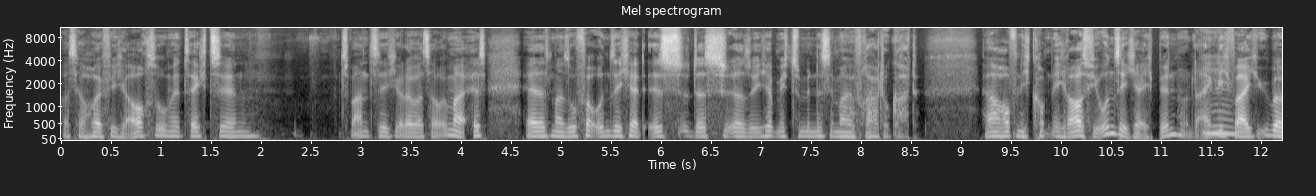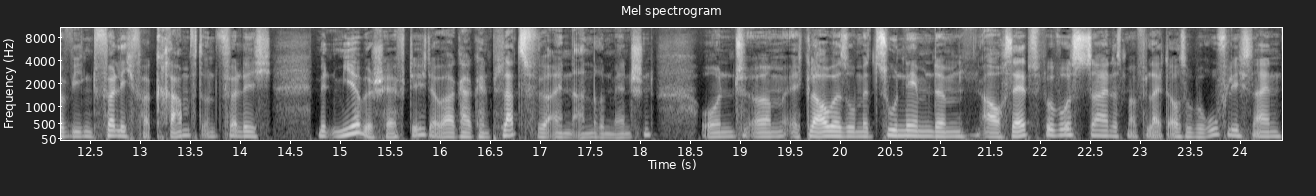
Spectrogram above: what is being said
Was ja häufig auch so mit 16, 20 oder was auch immer ist, ja, dass man so verunsichert ist, dass, also ich habe mich zumindest immer gefragt, oh Gott, ja, hoffentlich kommt nicht raus, wie unsicher ich bin. Und eigentlich mhm. war ich überwiegend völlig verkrampft und völlig mit mir beschäftigt. Da war gar kein Platz für einen anderen Menschen. Und ähm, ich glaube, so mit zunehmendem auch Selbstbewusstsein, dass man vielleicht auch so beruflich sein,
